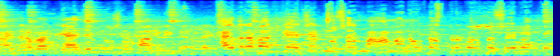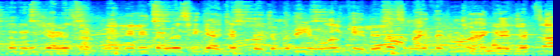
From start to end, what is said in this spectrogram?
हैदराबाद गॅजेटनुसार मागणी करत आहे हैदराबाद गॅजेटनुसार महामानव डॉक्टर बाबासाहेब आंबेडकरांनी ज्यावेळेस घटना लिहिली त्यावेळेस ही गॅजेट त्याच्यामध्ये इन्व्हॉल्व केलेलंच नाही. त्याच्यामुळे ह्या गॅजेटचा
